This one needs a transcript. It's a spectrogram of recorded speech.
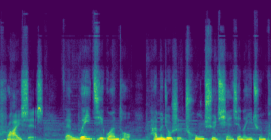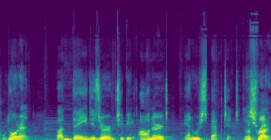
crisis，在危急关头，他们就是冲去前线的一群普通人。But they deserve to be honored and respected. That's right.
